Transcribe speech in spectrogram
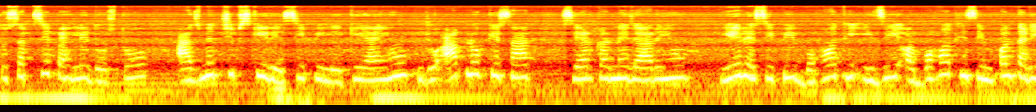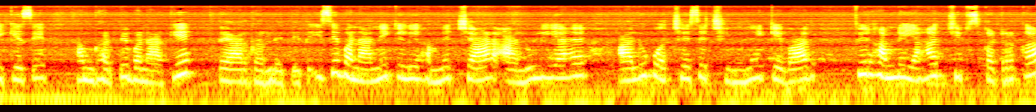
तो सबसे पहले दोस्तों, आज मैं चिप्स की रेसिपी लेके आई हूँ, जो आप लोग के साथ शेयर करने जा रही हूँ। ये रेसिपी बहुत ही इजी और बहुत ही सिंपल तरीके से हम घर पे बना के तैयार कर लेते थे। इसे बनाने के लिए हमने चार आलू लिया है। आलू को अच्छे से छीलने के बाद फिर हमने यहाँ चिप्स कटर का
